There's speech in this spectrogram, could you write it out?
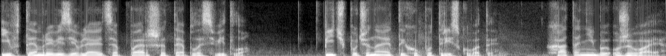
і в темряві з'являється перше тепле світло. Піч починає тихо потріскувати. Хата ніби оживає.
